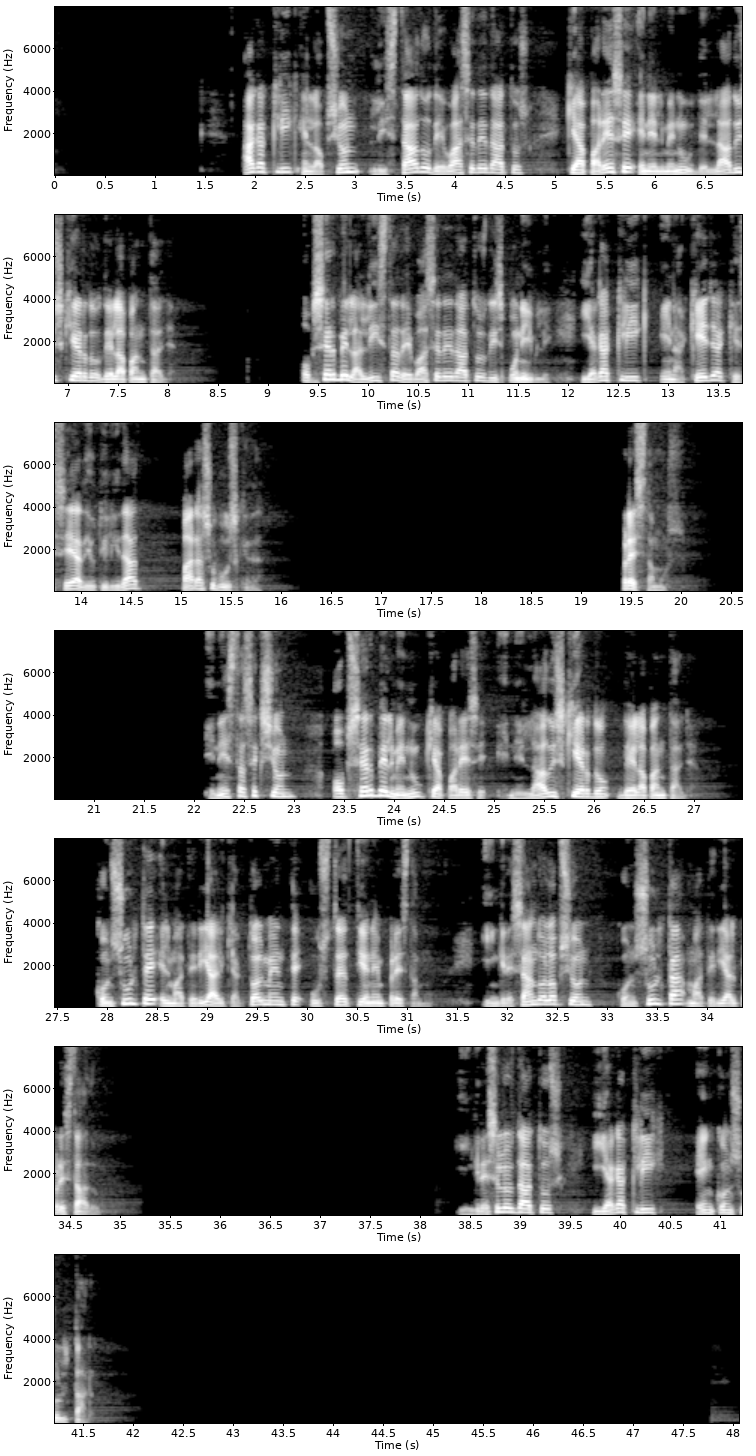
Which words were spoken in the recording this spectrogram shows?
Haga clic en la opción Listado de base de datos que aparece en el menú del lado izquierdo de la pantalla. Observe la lista de base de datos disponible y haga clic en aquella que sea de utilidad para su búsqueda. Préstamos. En esta sección, observe el menú que aparece en el lado izquierdo de la pantalla. Consulte el material que actualmente usted tiene en préstamo, ingresando a la opción Consulta material prestado. Ingrese los datos y haga clic en Consultar.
